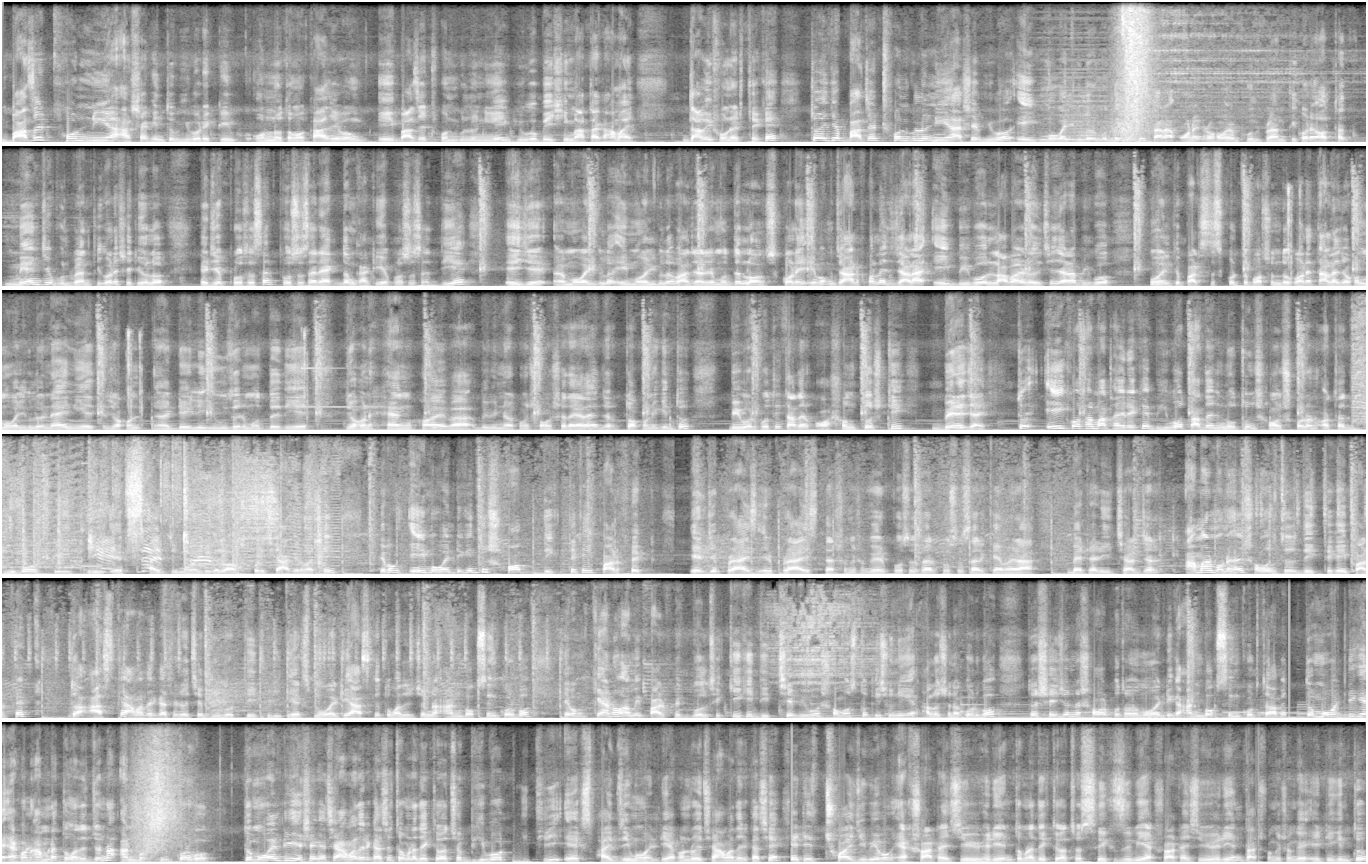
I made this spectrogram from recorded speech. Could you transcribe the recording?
Budget phone নিয়ে আসা কিন্তু ভিভোর একটি অন্যতম কাজ এবং এই বাজেট ফোনগুলো নিয়েই ভিভো বেশি মাথা ঘামায় দামি ফোনের থেকে। তো এই যে বাজেট ফোনগুলো নিয়ে আসে ভিভো, এই মোবাইলগুলোর মধ্যে কিন্তু তারা অনেক রকমের ভুলভ্রান্তি করে। অর্থাৎ মেন যে ভুলভ্রান্তি করে সেটি হলো এর যে প্রসেসর প্রসেসর একদম ঘাটিয়ে প্রসেসর দিয়ে এই যে মোবাইলগুলো, এই মোবাইলগুলো বাজারের মধ্যে লঞ্চ করে এবং যার ফলে যারা এই ভিভো লাভার রয়েছে, যারা ভিভো মোবাইলকে পারচেস করতে পছন্দ করে, তারা যখন মোবাইলগুলো নেয়, নিয়ে যখন ডেইলি ইউজের মধ্যে দিয়ে যখন হ্যাং হয় বা বিভিন্ন রকম সমস্যা দেখা দেয় তখনই কিন্তু ভিভোর প্রতি তাদের অসন্তুষ্টি বেড়ে যায়। তো এই কথা মাথায় রেখে ভিভো তাদের নতুন সংস্করণ, অর্থাৎ Vivo T three X five G মোবাইলটিকে launch করেছে আগের মাসেই, এবং এই মোবাইলটি কিন্তু সব দিক থেকেই পারফেক্ট এর যে প্রাইস এর প্রাইস তার সঙ্গে সঙ্গে এর processor processor camera battery charger আমার মনে হয় সমস্ত দিক থেকেই পারফেক্ট তো আজকে আমাদের কাছে রয়েছে ভিভো টি থ্রি এক্স মোবাইলটি আজকে তোমাদের জন্য আনবক্সিং করব এবং কেন আমি পারফেক্ট বলছি, কি কি দিচ্ছে ভিভো সমস্ত কিছু নিয়ে আলোচনা করব। তো সেই জন্য সবার প্রথমে মোবাইলটিকে আনবক্সিং করতে হবে। তো মোবাইলটিকে এখন আমরা তোমাদের জন্য আনবক্সিং করব। তো মোবাইলটি এসে গেছে আমাদের কাছে। তোমরা দেখতে পাচ্ছ Vivo three X five G মোবাইলটি এখন রয়েছে আমাদের কাছে। এটি ছয় জিবি এবং একশো আঠাশ জিবি ভেরিয়েন্ট তোমরা দেখতে পাচ্ছ সিক্স জিবি একশো আঠাশ জিবি ভেরিয়েন্ট তার সঙ্গে সঙ্গে এটি কিন্তু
